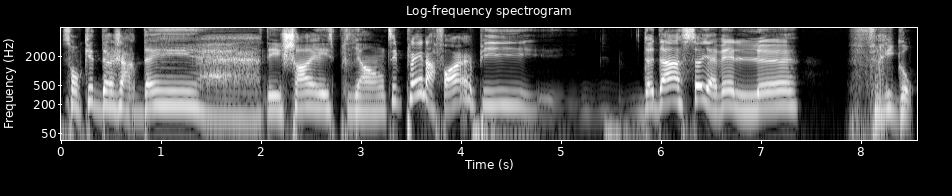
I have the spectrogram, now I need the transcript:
Son kit de jardin, euh, des chaises pliantes, plein d'affaires. Puis dedans ça, il y avait le frigo.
